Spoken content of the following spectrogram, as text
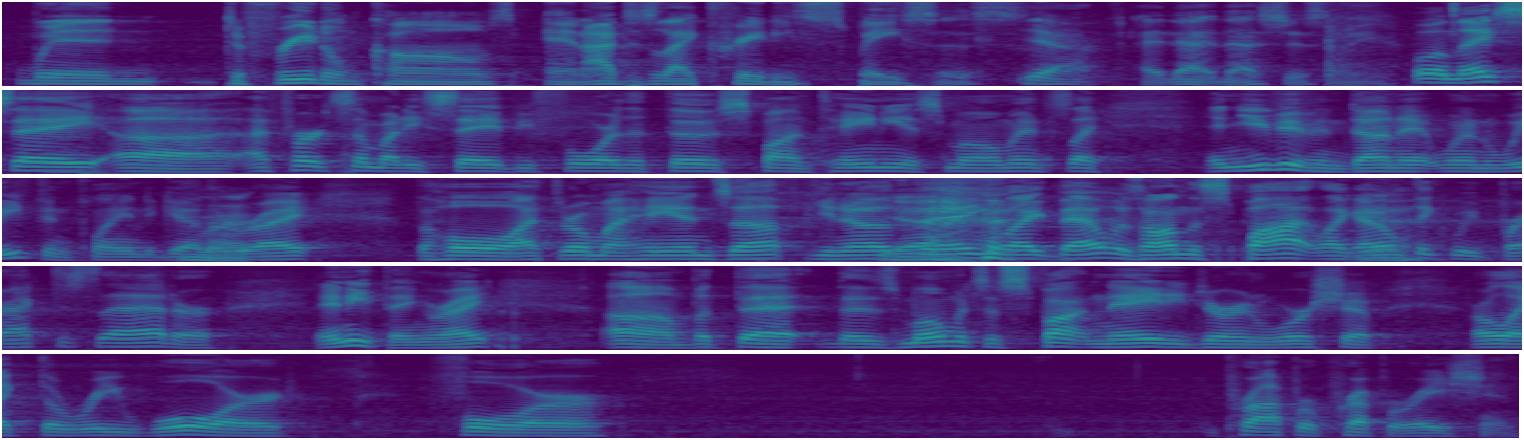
when the freedom comes and I just like creating spaces. Yeah. That that's just me. Well, and they say uh, I've heard somebody say before that those spontaneous moments, like, and you've even done it when we've been playing together, Right. right? The whole "I throw my hands up," you know, Yeah. thing, like that was on the spot. Like I don't think we practiced that or anything, right? Um, but that those moments of spontaneity during worship are like the reward for proper preparation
